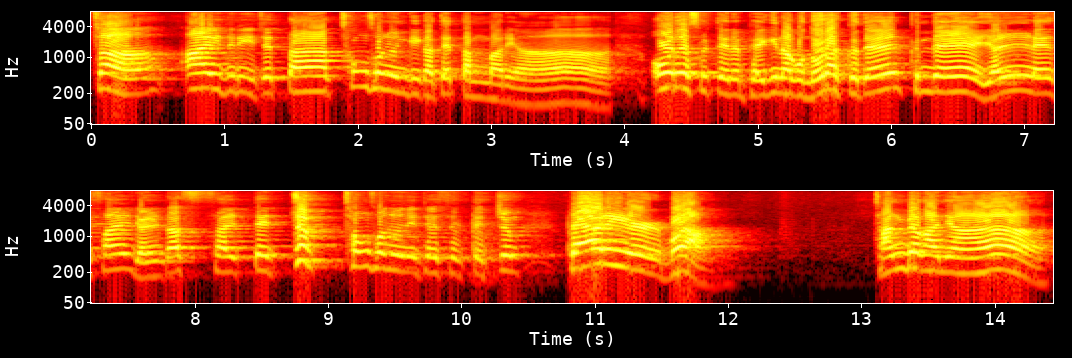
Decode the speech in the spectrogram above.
자, 아이들이 이제 딱 청소년기가 됐단 말이야. 어렸을 때는 백인하고 놀았거든. 근데 14살, 15살 때쯤, 청소년이 됐을 때쯤, barrier, 뭐야? 장벽 아니야.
